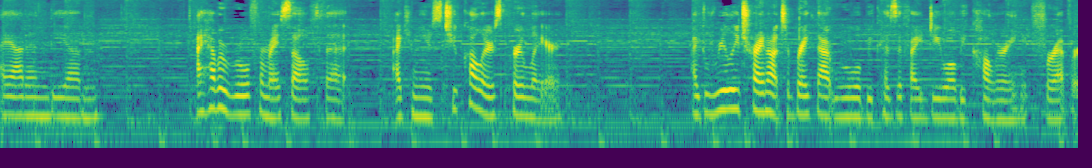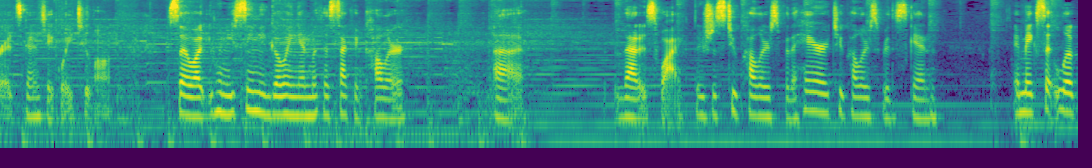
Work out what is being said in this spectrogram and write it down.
I add in the, um, I have a rule for myself that I can use two colors per layer. I really try not to break that rule because if I do, I'll be coloring forever. It's going to take way too long. So uh, when you see me going in with a second color, uh, that is why. There's just two colors for the hair, two colors for the skin. It makes it look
